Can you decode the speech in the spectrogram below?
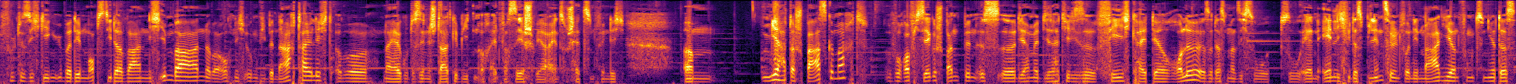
fühlte sich gegenüber den Mobs, die da waren, nicht im Bahn, aber auch nicht irgendwie benachteiligt. Aber naja, gut, das ist in den Startgebieten auch einfach sehr schwer einzuschätzen, finde ich. Ähm, mir hat das Spaß gemacht. Worauf ich sehr gespannt bin, ist, äh, die haben ja, die hat hier diese Fähigkeit der Rolle, also dass man sich so, so ähn- ähnlich wie das Blinzeln von den Magiern funktioniert das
